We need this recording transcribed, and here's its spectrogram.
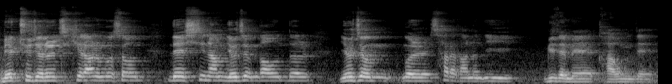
맥주절을 지키라는 것은 내 신앙 여정 가운데 여정을 살아가는 이 믿음의 가운데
